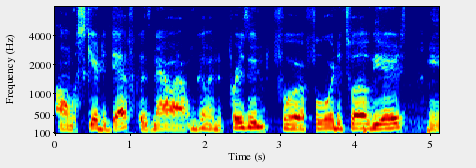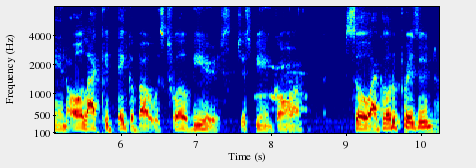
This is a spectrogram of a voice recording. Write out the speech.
um, was scared to death because now I'm going to prison for four to 12 years. And all I could think about was 12 years just being gone. So I go to prison.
